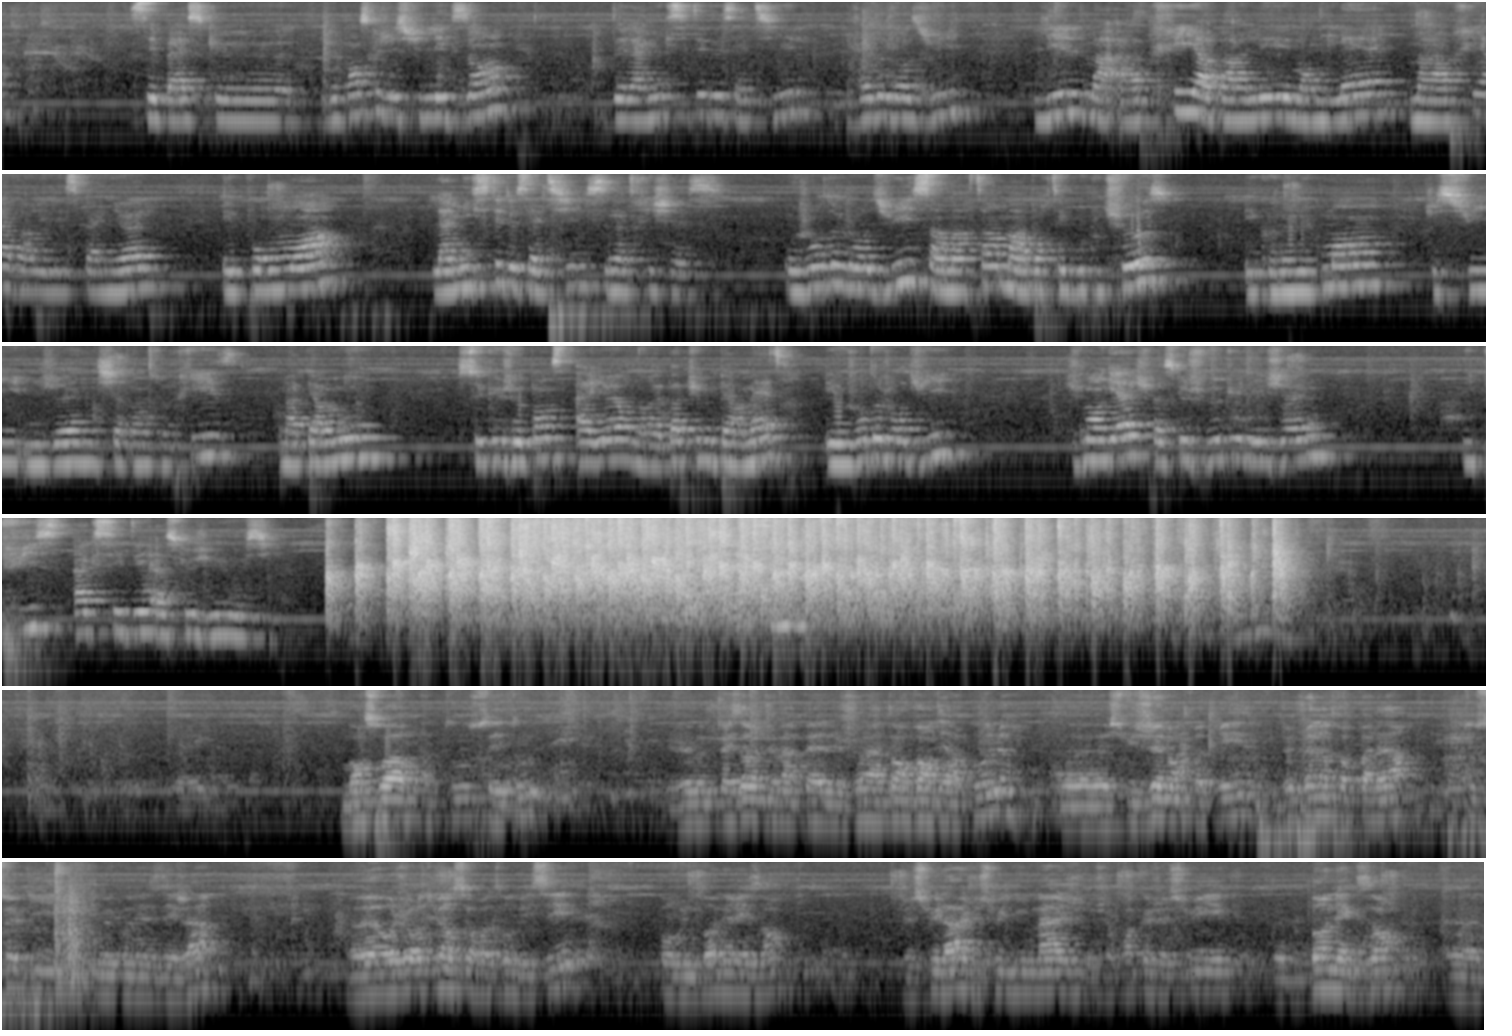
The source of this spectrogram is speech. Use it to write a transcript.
C'est parce que je pense que je suis l'exemple de la mixité de cette île. Au jour l'île m'a appris à parler l'anglais, m'a appris à parler l'espagnol. Et pour moi, la mixité de cette île, c'est notre richesse. Au jour d'aujourd'hui, Saint-Martin m'a apporté beaucoup de choses. Économiquement, je suis une jeune chef d'entreprise, m'a permis ce que je pense ailleurs n'aurait pas pu me permettre. Et au jour d'aujourd'hui, je m'engage parce que je veux que les jeunes puissent accéder à ce que j'ai eu aussi. Bonsoir à tous et toutes. Je me présente, je m'appelle Jonathan Vanderpool. Euh, je suis jeune entreprise, jeune entrepreneur, pour tous ceux qui, me connaissent déjà. Euh, Aujourd'hui, on se retrouve ici pour une bonne raison. Je suis là, je suis l'image, je crois que je suis le bon exemple euh,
